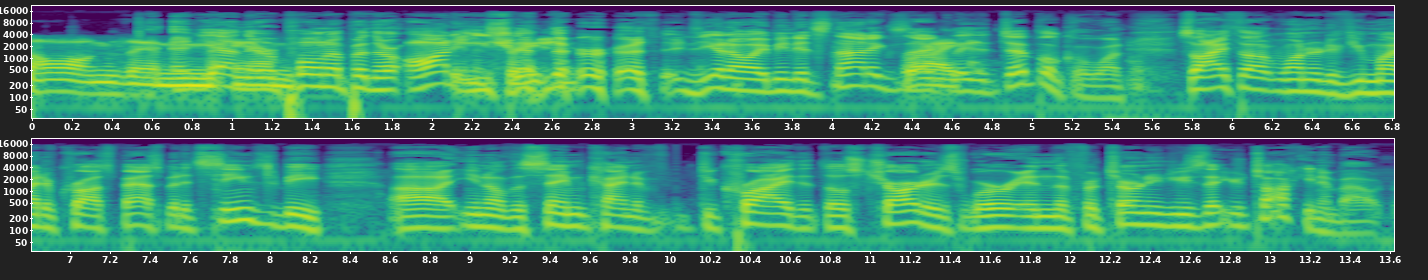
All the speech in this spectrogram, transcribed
songs and And yeah, and they're pulling up in their Audis. And they're, you know, I mean, it's not exactly Right. the typical one. So I thought, wondered if you might have crossed paths, but it seems to be, uh, you know, the same kind of decry that those charters were in the fraternities that you're talking about.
